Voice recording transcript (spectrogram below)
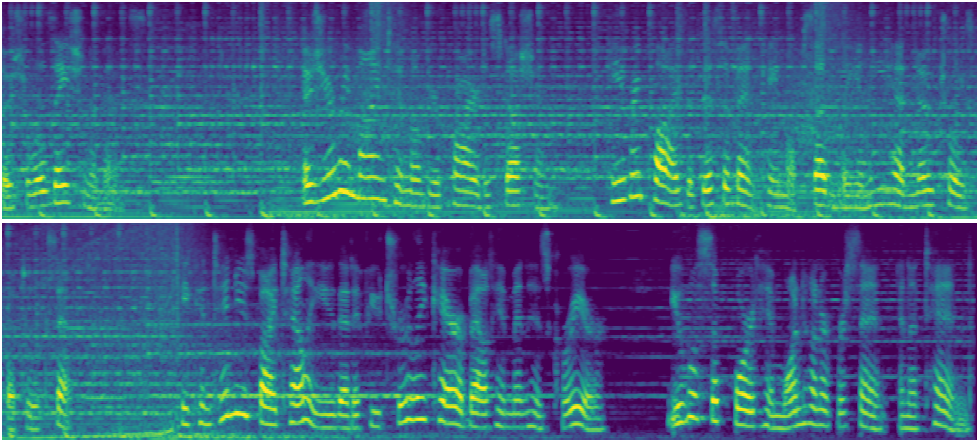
socialization events. As you remind him of your prior discussion, he replies that this event came up suddenly and he had no choice but to accept. He continues by telling you that if you truly care about him and his career, you will support him 100% and attend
